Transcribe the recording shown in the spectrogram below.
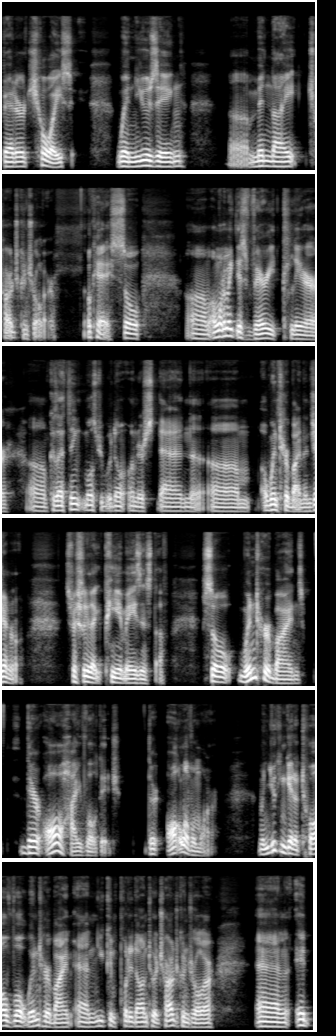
better choice when using uh, MidNite Charge Controller? Okay, so um, I want to make this very clear because I think most people don't understand um, a wind turbine in general, especially like PMAs and stuff. So wind turbines, they're all high voltage. They're all of them are. I mean, you can get a 12 volt wind turbine and you can put it onto a charge controller, and it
